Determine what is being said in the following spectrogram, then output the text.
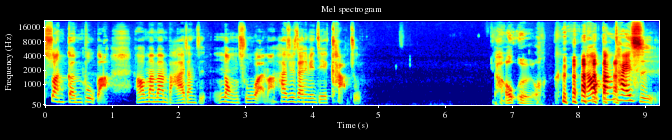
算根部吧，然后慢慢把它这样子弄出来嘛，它就在那边直接卡住，好恶哦。然后刚开始，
